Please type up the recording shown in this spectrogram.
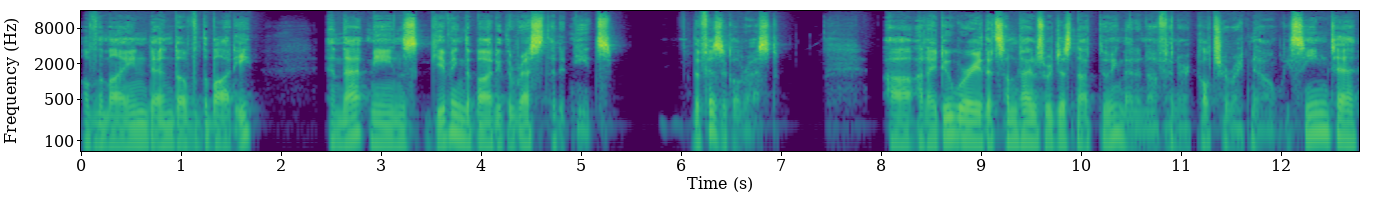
of the mind and of the body. And that means giving the body the rest that it needs, the physical rest. Uh, and I do worry that sometimes we're just not doing that enough in our culture right now. We seem to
